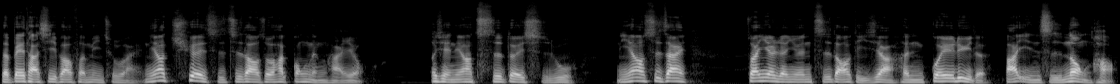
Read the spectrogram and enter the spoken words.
的贝塔细胞分泌出来，你要确实知道说它功能还有，而且你要吃对食物，你要是在专业人员指导底下，很规律的把饮食弄好，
